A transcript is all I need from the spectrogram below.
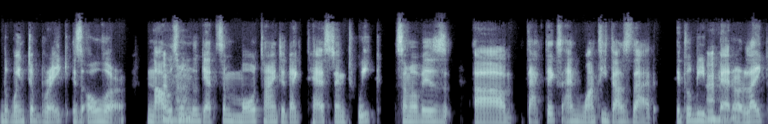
the winter break is over, Nagelsmann Mhm. will get some more time to like test and tweak some of his um tactics. And once he does that, it will be Mhm. better. Like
